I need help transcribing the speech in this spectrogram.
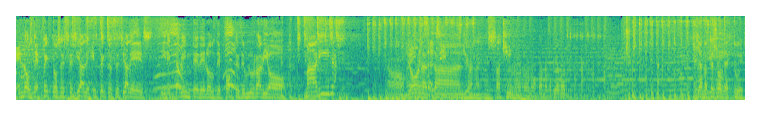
En los defectos especiales, efectos especiales, directamente de los deportes de Blue Radio, Marina. No, Jonathan. Jonathan. Sachin. ya no te sobreactúes.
